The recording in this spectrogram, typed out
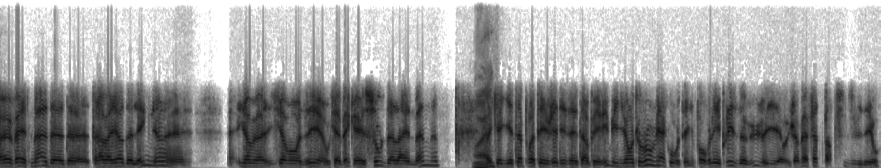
un vêtement de, de travailleur de ligne, là, ils ont, dit au Québec un saut de lineman. Ouais. il était protégé des intempéries, mais ils l'ont toujours mis à côté pour les prises de vue. il n'a jamais fait partie du vidéo.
